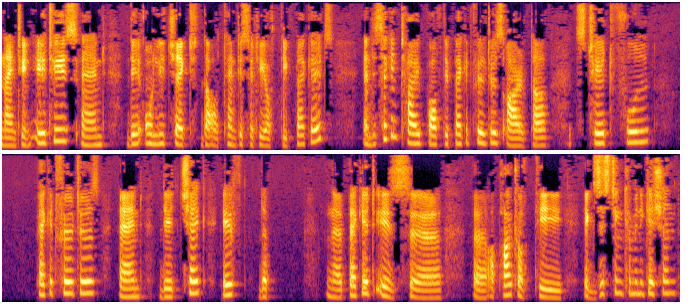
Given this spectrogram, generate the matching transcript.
1980s and they only checked the authenticity of the packets. And the second type of the packet filters are the stateful packet filters and they check if the uh, packet is uh, uh, a part of the existing communication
